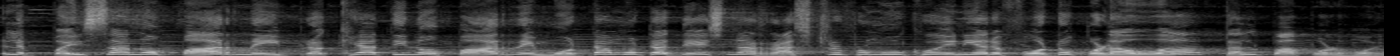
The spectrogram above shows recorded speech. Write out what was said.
એટલે પૈસાનો પાર નહીં, પ્રખ્યાતિનો પાર નહીં, મોટા મોટા દેશના રાષ્ટ્રપ્રમુખો એની યારે ફોટો પડાવવા તલપાપડ હોય.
